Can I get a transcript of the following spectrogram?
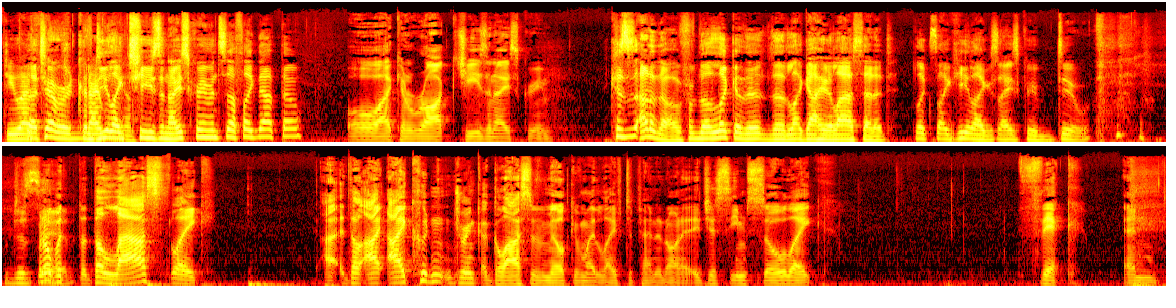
Do you have? Now, Trevor, could do I- you like cheese and ice cream and stuff like that though? Oh, I can rock cheese and ice cream. Because I don't know, from the look of the the guy who last said it, looks like he likes ice cream too. Just No, but the, the last like, I, the, I I couldn't drink a glass of milk if my life depended on it. It just seems so like thick and.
